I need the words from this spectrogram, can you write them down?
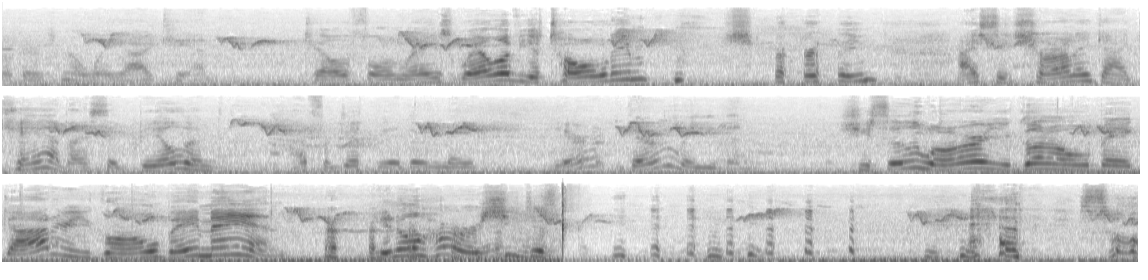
Well, there's no way I can. Telephone rings. Well, have you told him, Charlene? I said, Charlene, I can't. I said, Bill and I forget the other name. They're they're leaving. She said, Well, are you going to obey God or are you going to obey man? You know her. She just. So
